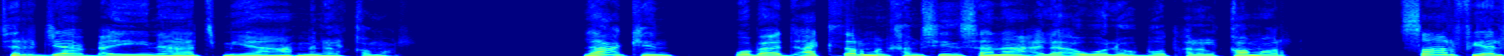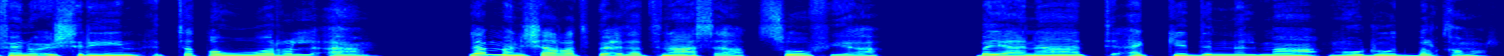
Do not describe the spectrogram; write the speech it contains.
ترجع بعينات مياه من القمر. لكن وبعد أكثر من خمسين سنة على أول هبوطها للقمر صار في 2020 التطور الأهم. لما نشرت بعثة ناسا صوفيا بيانات تأكد أن الماء موجود بالقمر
